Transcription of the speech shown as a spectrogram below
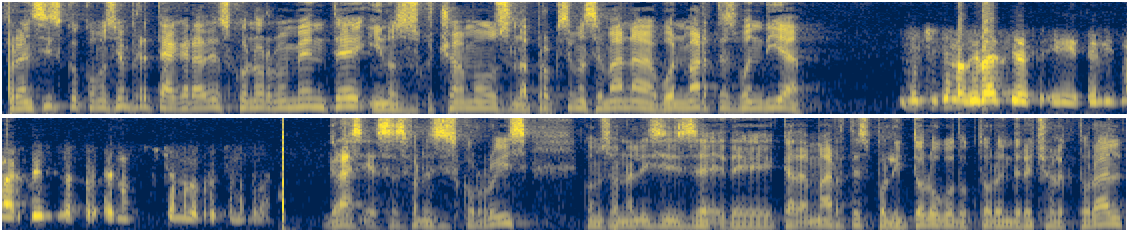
Francisco, como siempre, te agradezco enormemente y nos escuchamos la próxima semana. Buen martes, buen día. Muchísimas gracias. Eh, feliz martes. Nos escuchamos la próxima semana. Gracias, es Francisco Ruiz, con su análisis de, cada martes, politólogo, doctor en Derecho Electoral,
